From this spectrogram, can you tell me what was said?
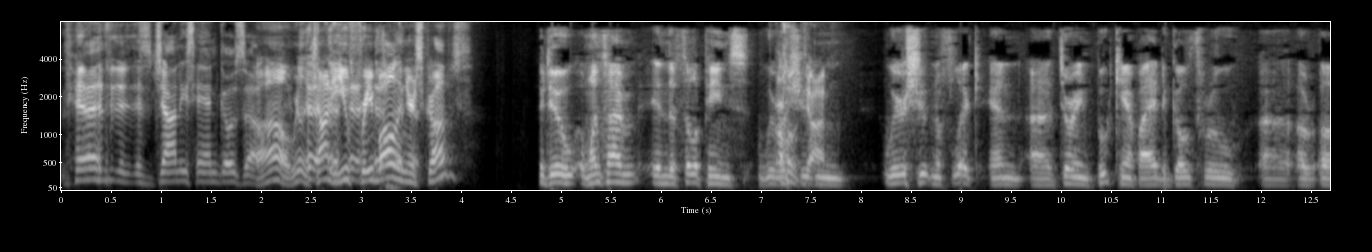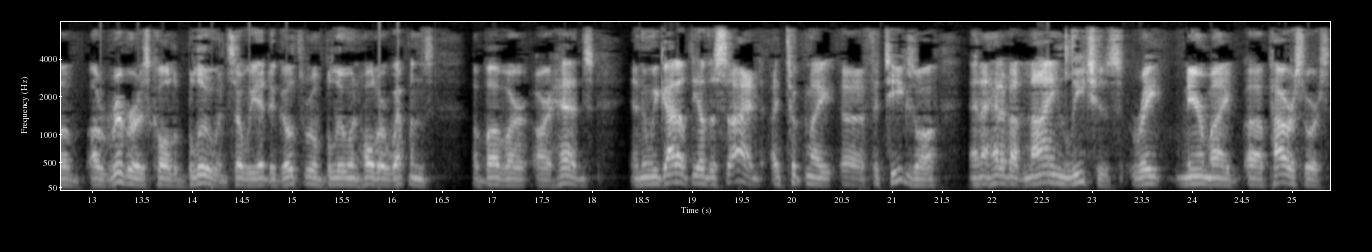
as Johnny's hand goes up. Oh, really, Johnny? You free ball in your scrubs? I do. One time in the Philippines, we were Oh, shooting. God. We were shooting a flick, and uh, during boot camp, I had to go through uh, a, a, a river is called a blue, and so we had to go through a blue and hold our weapons above our, our heads. And then we got out the other side. I took my uh, fatigues off, and I had about nine leeches right near my uh, power source.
